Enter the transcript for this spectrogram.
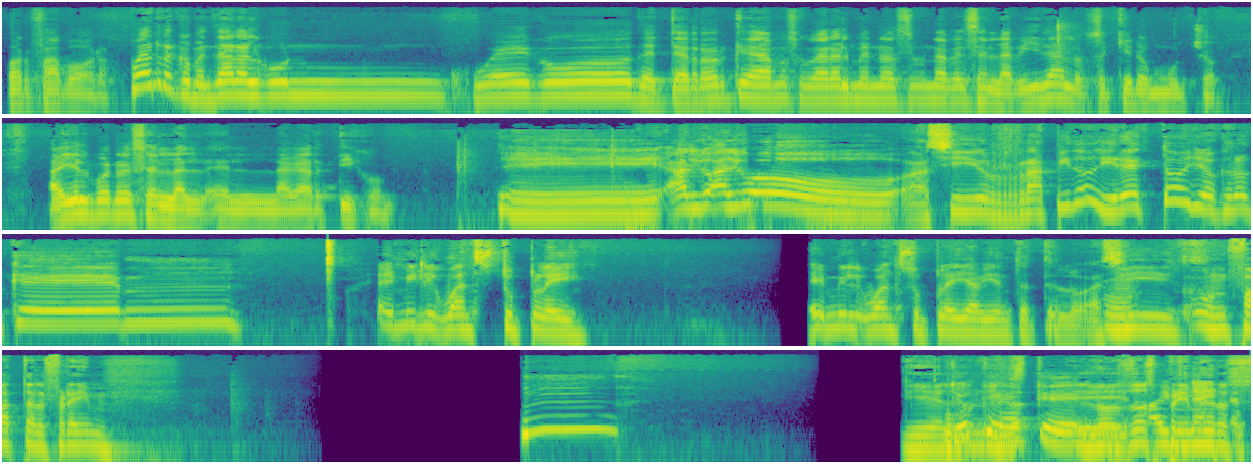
por favor. ¿Pueden recomendar algún juego de terror que vamos a jugar al menos una vez en la vida? Los quiero mucho. Ahí el bueno es el, el lagartijo. Eh, algo, algo así rápido, directo. Yo creo que mm, Emily wants to play. Emily wants to play, aviéntatelo. Así. Un, un Fatal Frame. mm, Y el- Yo creo que los dos Five primeros.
